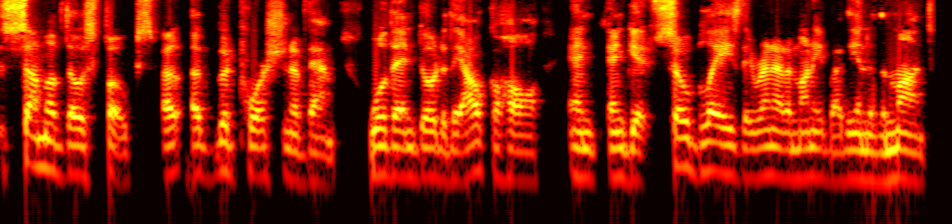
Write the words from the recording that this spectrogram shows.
some of those folks, a, a, good portion of them, will then go to the alcohol and and get so blazed they run out of money by the end of the month.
